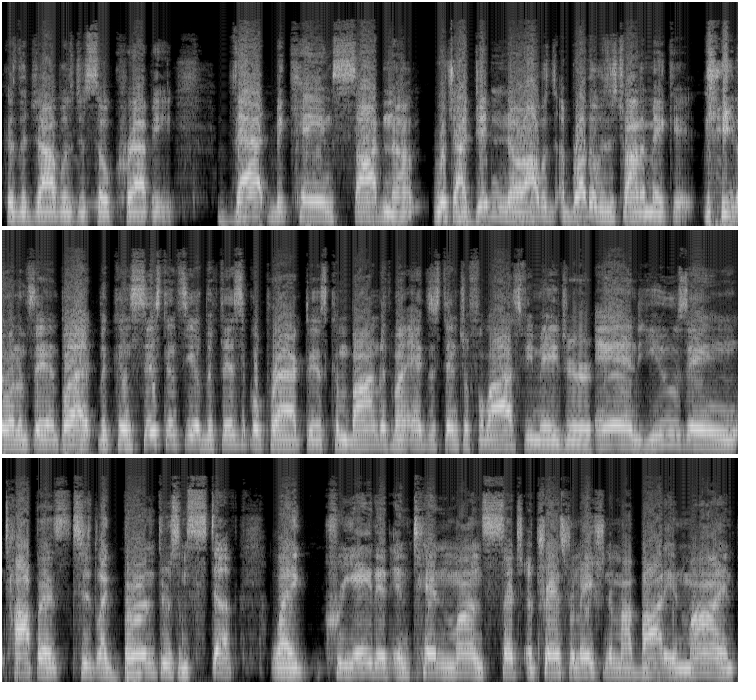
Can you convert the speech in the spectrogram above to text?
because the job was just so crappy. That became sadhana, which I didn't know. I was, a brother was just trying to make it. you know what I'm saying? But the consistency of the physical practice combined with my existential philosophy major and using tapas to like burn through some stuff, like created in 10 months such a transformation in my body and mind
